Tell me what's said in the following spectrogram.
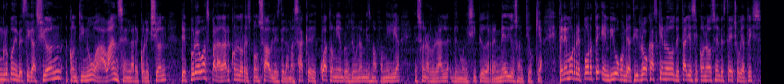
Un grupo de investigación continúa, avanza en la recolección de pruebas para dar con los responsables de la masacre de cuatro miembros de una misma familia en zona rural del municipio de Remedios, Antioquia. Tenemos reporte en vivo con Beatriz Rojas. ¿Qué nuevos detalles se conocen de este hecho, Beatriz?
